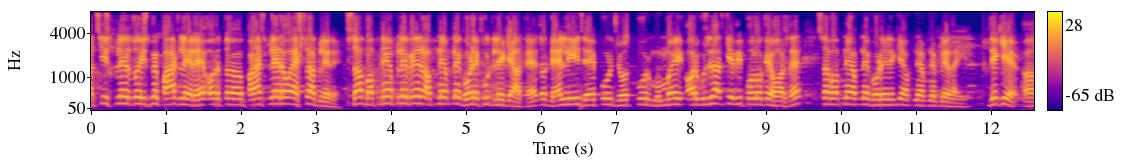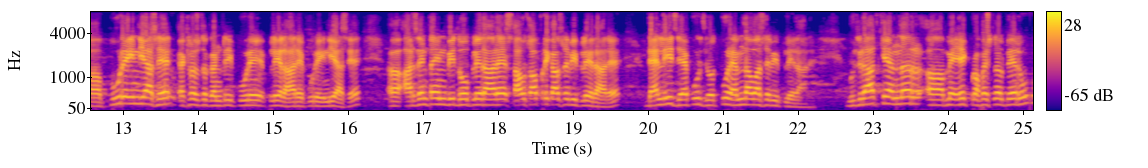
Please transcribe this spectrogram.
25 प्लेयर तो इसमें पार्ट ले रहे हैं और तो पाँच प्लेयर वो एक्स्ट्रा प्लेयर है। सब अपने अपने प्लेयर अपने अपने घोड़े खुद लेके आते हैं। तो दिल्ली, जयपुर, जोधपुर, मुंबई और गुजरात के भी पोलो के हॉर्स है। सब अपने अपने घोड़े लेके अपने अपने प्लेयर आएँगे। देखिए पूरे इंडिया से अक्रॉस द कंट्री पूरे प्लेयर आ रहे पूरे इंडिया से। अर्जेंटाइन भी दो प्लेयर आ रहे हैं साउथ अफ्रीका से भी प्लेयर आ रहे हैं दिल्ली जयपुर जोधपुर अहमदाबाद से भी प्लेयर आ रहे हैं। गुजरात के अंदर अ, मैं एक प्रोफेशनल प्लेयर हूँ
